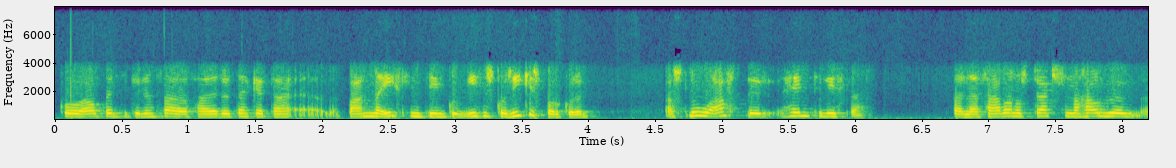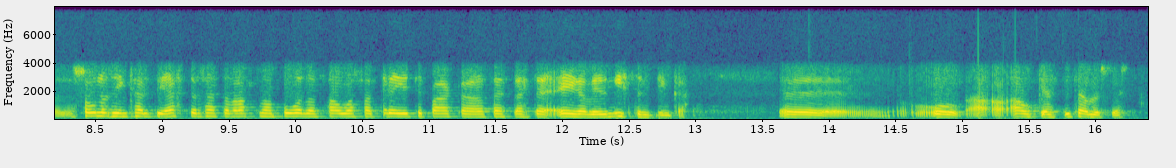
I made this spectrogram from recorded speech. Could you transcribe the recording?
sko ábendingir um það og það er auðvitað ekki að banna Íslandingum, íslensko ríkisborgurum að snúa aftur heim til Ísland þannig að það var nú strax svona hálfum sólarþingaldi eftir að þetta var alltaf að bóða þá að það dreyði tilbaka að þetta ætti að eiga við um Íslandinga uh, og ágætt í þjálusvist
